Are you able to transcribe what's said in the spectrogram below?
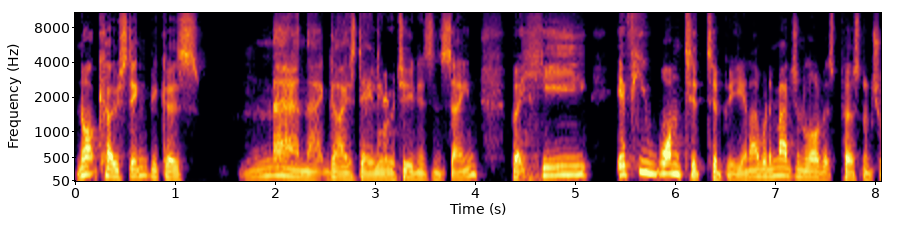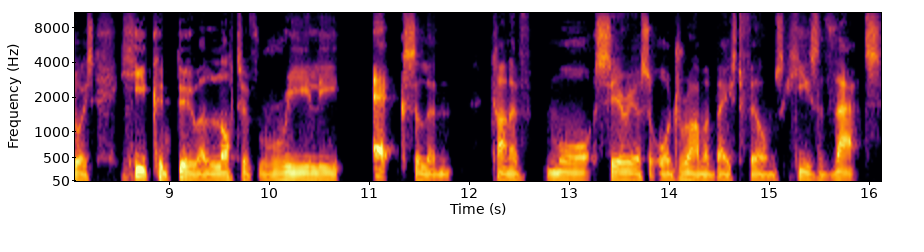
not coasting because, man, that guy's daily routine is insane. But he, if he wanted to be, and I would imagine a lot of it's personal choice, he could do a lot of really excellent kind of more serious or drama based films. He's that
